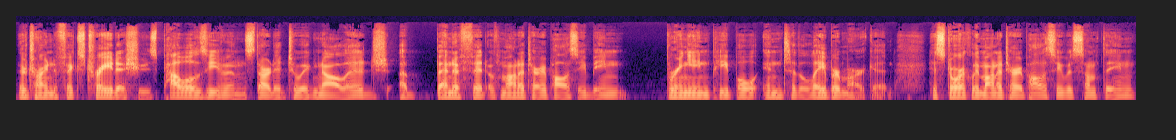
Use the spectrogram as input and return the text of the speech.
They're trying to fix trade issues. Powell's even started to acknowledge a benefit of monetary policy being bringing people into the labor market. Historically, monetary policy was something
